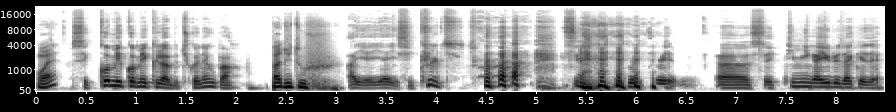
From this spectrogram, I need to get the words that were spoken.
Ouais. C'est Kome Kome Club, tu connais ou pas? Pas du tout. Aïe aïe aïe, c'est culte. Euh, c'est Kimi ga Dakede.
